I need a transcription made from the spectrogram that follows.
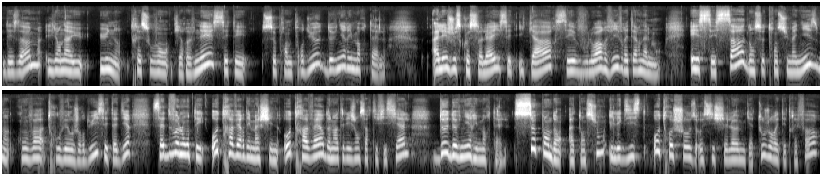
des hommes, il y en a eu une très souvent qui revenait, c'était se prendre pour Dieu, devenir immortel aller jusqu'au soleil, c'est Icare, c'est vouloir vivre éternellement. Et c'est ça, dans ce transhumanisme, qu'on va trouver aujourd'hui, c'est-à-dire cette volonté, au travers des machines, au travers de l'intelligence artificielle, de devenir immortel. Cependant, attention, il existe autre chose aussi chez l'homme qui a toujours été très fort,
